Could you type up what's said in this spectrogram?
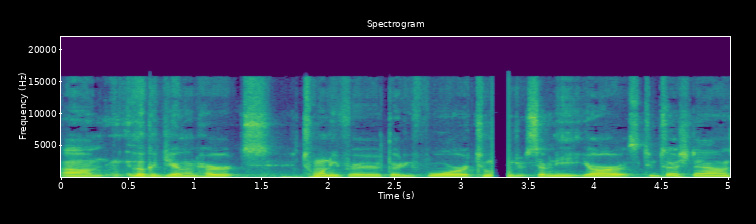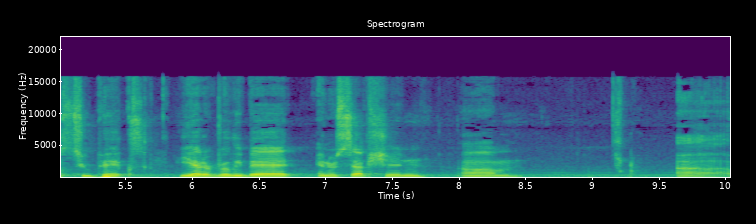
Um, you look at Jalen Hurts, 20 for 34, 278 yards, two touchdowns, two picks. He had a really bad interception um, uh,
